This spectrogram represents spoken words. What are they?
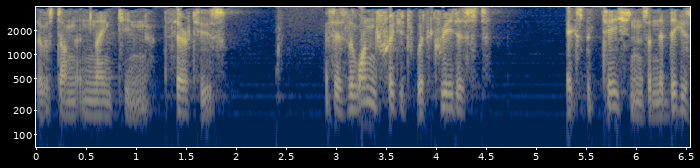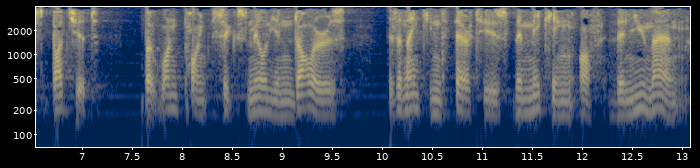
that was done in the 1930s. It says the one freighted with greatest expectations and the biggest budget, but $1.6 million, is the 1930s The Making of the New Man,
